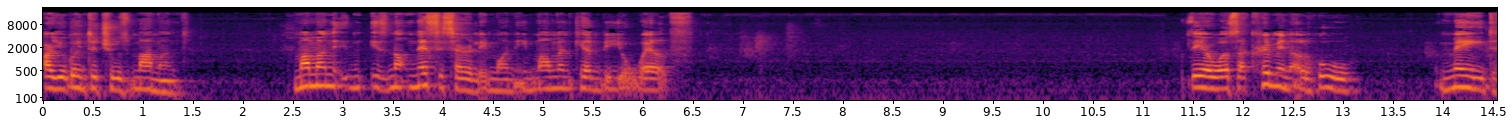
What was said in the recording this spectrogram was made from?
Are you going to choose mammon? Mammon is not necessarily money, mammon can be your wealth there was a criminal who made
